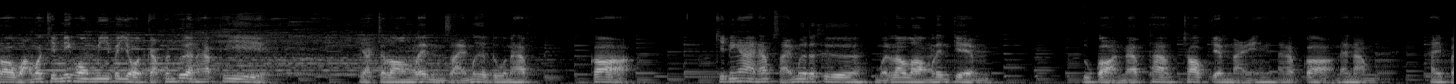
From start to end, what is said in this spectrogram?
ก็หวังว่าคลิปนี้คงมีประโยชน์กับเพื่อนๆนะครับที่อยากจะลองเล่นสายมืดดูนะครับ ก็ คิดง่ายๆนะครับสายมืดก็คือเหมือนเราลองเล่นเกมดูก่อนนะครับ ถ้าชอบเกมไหนนะครับ ก็แนะนำให้ไป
